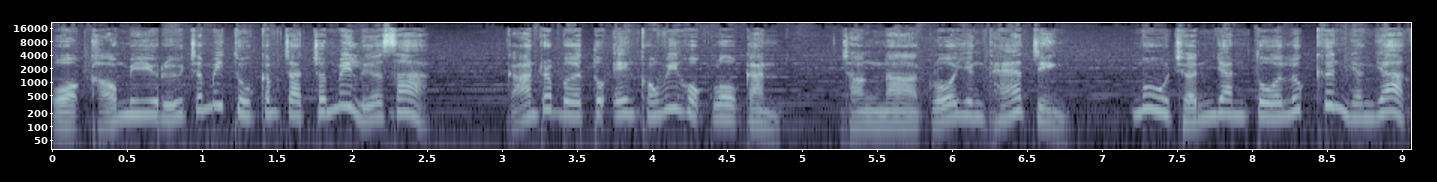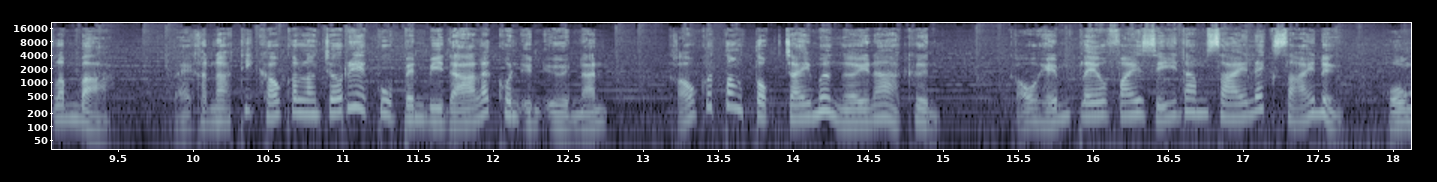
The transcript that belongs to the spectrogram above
พวกเขามีหรือจะไม่ถูกกำจัดจนไม่เหลือซาก การระเบิดตัวเองของวิหกโลกัน ช่างน่ากลัวยังแท้จริง มู่เฉินยันตัวลุกขึ้นอยังยากลำบาก แต่ขณะที่เขากำลังจะเรียกผู้เป็นบิดาและคนอื่นๆนั้น เขาก็ต้องตกใจเมื่อเงยหน้าขึ้น เขาเห็นเปลวไฟสีดำสายเล็กสายหนึ่ง พุ่ง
